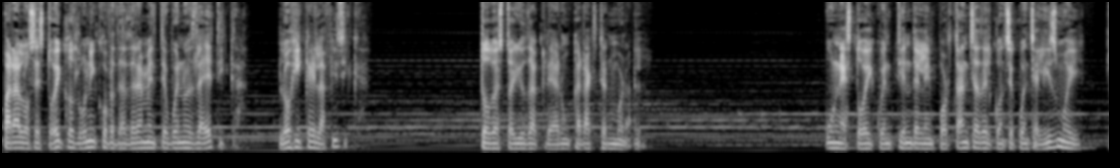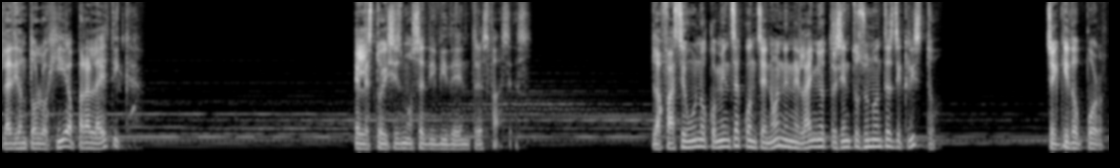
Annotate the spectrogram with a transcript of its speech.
Para los estoicos lo único verdaderamente bueno es la ética, lógica y la física. Todo esto ayuda a crear un carácter moral. Un estoico entiende la importancia del consecuencialismo y la deontología para la ética. El estoicismo se divide en tres fases. La fase 1 comienza con Zenón en el año 301 a.C., seguido por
